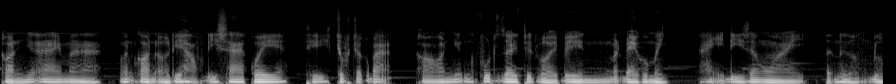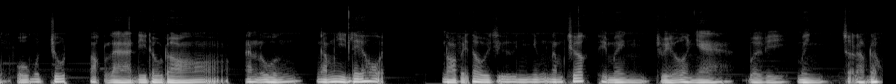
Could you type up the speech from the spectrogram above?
Còn những ai mà vẫn còn ở đi học, đi xa quê thì chúc cho các bạn có những phút giây tuyệt vời bên bạn bè của mình. Hãy đi ra ngoài tận hưởng đường phố một chút, hoặc là đi đâu đó ăn uống, ngắm nhìn lễ hội. Nói vậy thôi chứ những năm trước thì mình chủ yếu ở nhà bởi vì mình sợ đám đông.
